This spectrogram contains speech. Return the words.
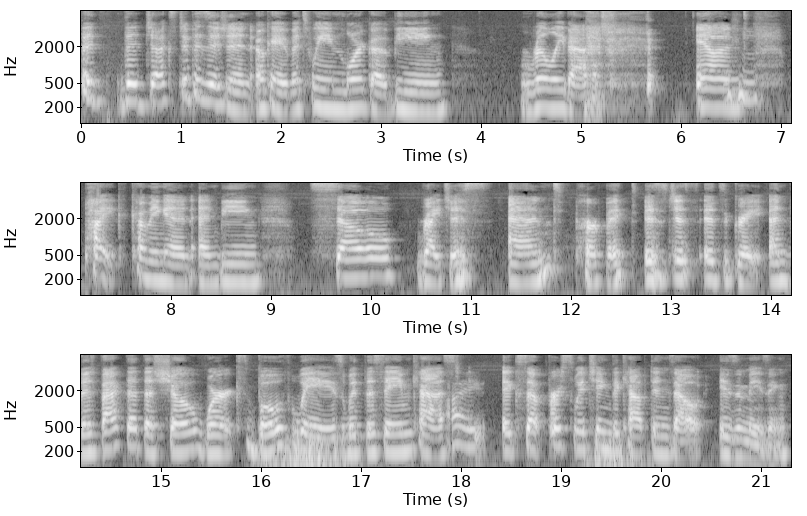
The the juxtaposition, okay, between Lorca being really bad and mm-hmm. Pike coming in and being so righteous and perfect is just it's great. And the fact that the show works both ways with the same cast I except for switching the captains out is amazing.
